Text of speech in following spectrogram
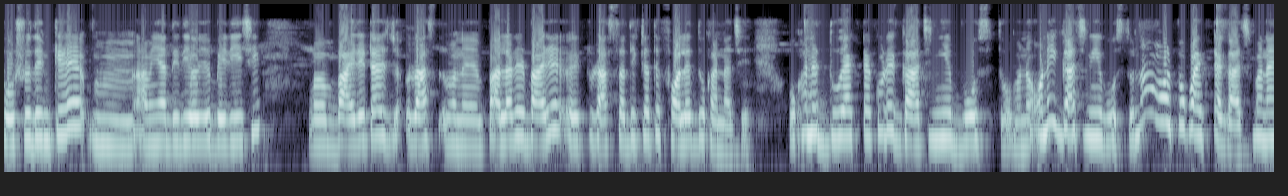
পরশু দিনকে আমি আর দিদি ওই যে বেরিয়েছি বাইরেটা রাস্তা মানে পার্লারের বাইরে একটু রাস্তার দিকটাতে ফলের দোকান আছে। ওখানে দু একটা করে গাছ নিয়ে বসতো মানে অনেক গাছ নিয়ে বসতো, না অল্প কয়েকটা গাছ মানে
